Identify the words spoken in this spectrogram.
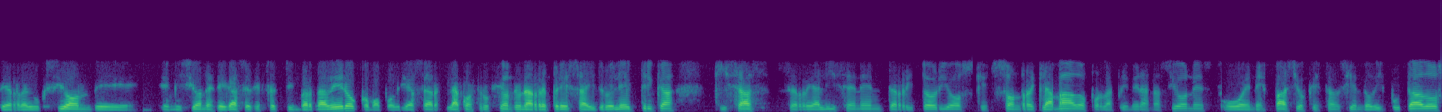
de reducción de emisiones de gases de efecto invernadero, como podría ser la construcción de una represa hidroeléctrica, quizás se realicen en territorios que son reclamados por las primeras naciones o en espacios que están siendo disputados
